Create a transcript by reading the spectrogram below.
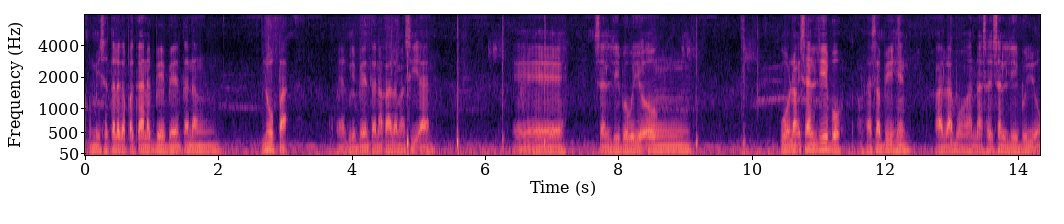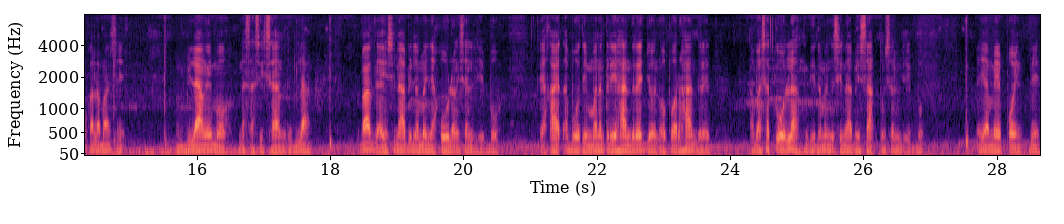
Kumisa talaga pagka nagbebenta ng lupa o kaya nagbebenta ng kalamansian, eh, isang libo yung kulang isang libo. Ang sasabihin, kala mo ha, nasa isang libo yung kalamansi. Ang bilangin mo, nasa 600 lang. Bagay, yung sinabi naman niya, kulang isang libo. Kaya kahit abutin mo ng 300 yon o 400, abasa't kulang. Hindi naman niya sinabi saktong isang libo. Kaya may point din.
